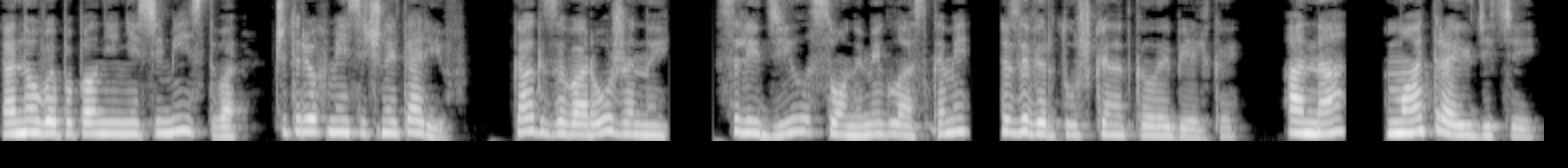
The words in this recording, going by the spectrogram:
А новое пополнение семейства – четырехмесячный тариф. Как завороженный, следил сонными глазками за вертушкой над колыбелькой. Она – мать троих детей.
